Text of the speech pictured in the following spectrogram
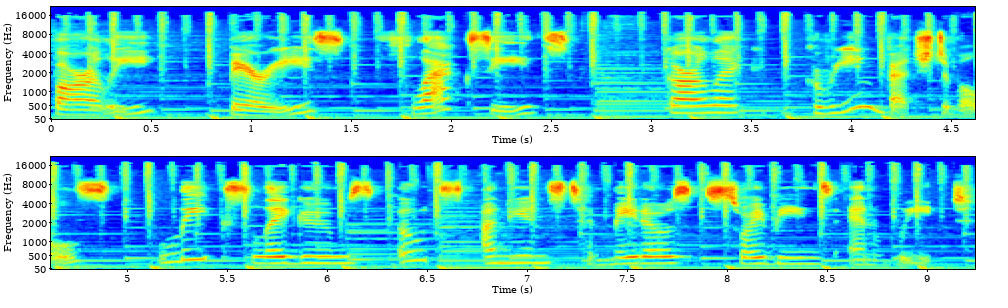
barley, berries, flax seeds, garlic, green vegetables, leeks, legumes, oats, onions, tomatoes, soybeans, and wheat.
